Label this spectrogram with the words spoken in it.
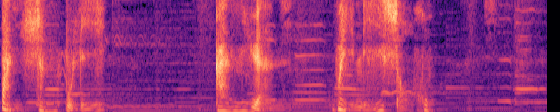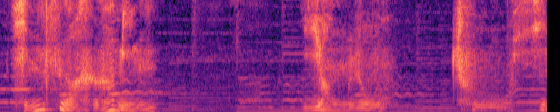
半生不离，甘愿为你守护。琴瑟和鸣，永如初心。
